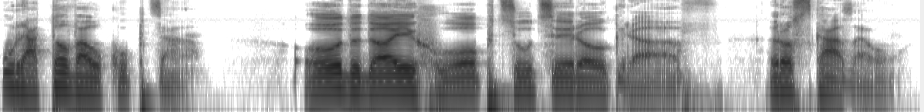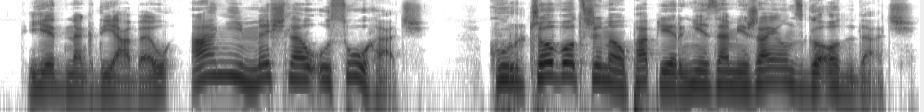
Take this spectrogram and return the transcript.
uratował kupca. Oddaj chłopcu cyrograf, rozkazał. Jednak diabeł ani myślał usłuchać. Kurczowo trzymał papier, nie zamierzając go oddać.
